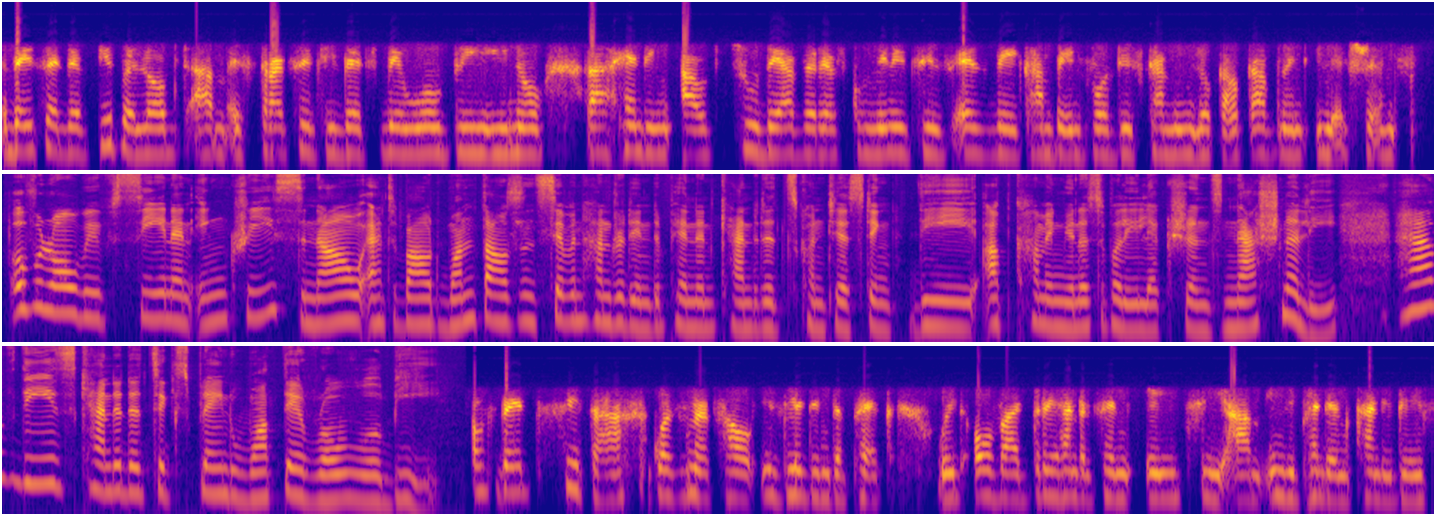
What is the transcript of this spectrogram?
they said they've developed um, a strategy that they will be, you know, uh, handing out to their various communities as they campaign for these coming local government elections. Overall, we've seen an increase now at about 1,700 independent candidates contesting the upcoming municipal elections nationally. Have these candidates explained what their role will be? of that SITA, KwaZulu-Natal is leading the pack with over 380 um, independent candidates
